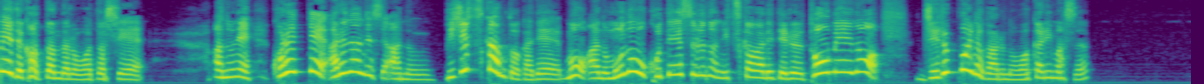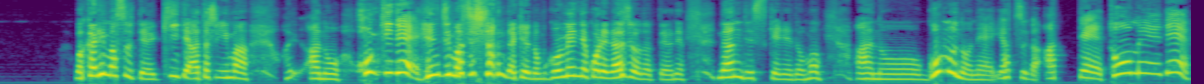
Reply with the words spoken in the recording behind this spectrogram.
品名で買ったんだろう、私。あのね、これって、あれなんですよ。あの、美術館とかでもう、あの、物を固定するのに使われてる透明のジェルっぽいのがあるのわかります？わかりますって聞いて、私今、あの、本気で返事待ちしたんだけれども、ごめんね、これラジオだったよね。なんですけれども、あの、ゴムのね、やつがあって、透明で、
